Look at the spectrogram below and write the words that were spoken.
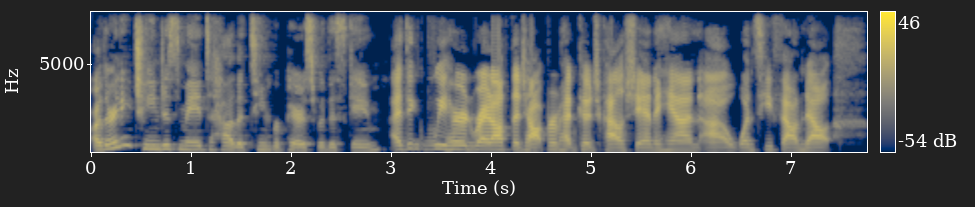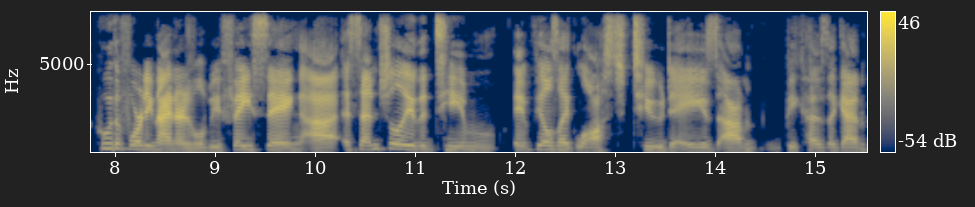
are there any changes made to how the team prepares for this game? I think we heard right off the top from head coach Kyle Shanahan uh, once he found out who the 49ers will be facing. Uh, essentially, the team, it feels like lost two days um, because, again,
